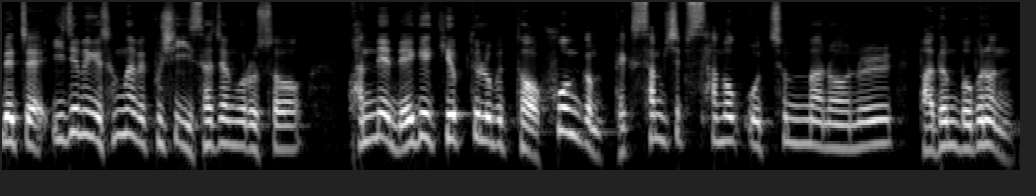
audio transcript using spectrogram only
넷째 이재명이 성남FC 이사장으로서 관내 4개 기업들로부터 후원금 133억 5천만원을 받은 부분은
